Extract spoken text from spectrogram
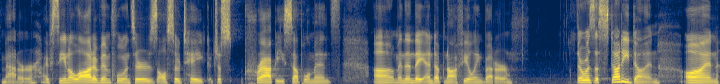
matter. I've seen a lot of influencers also take just crappy supplements um, and then they end up not feeling better. There was a study done on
